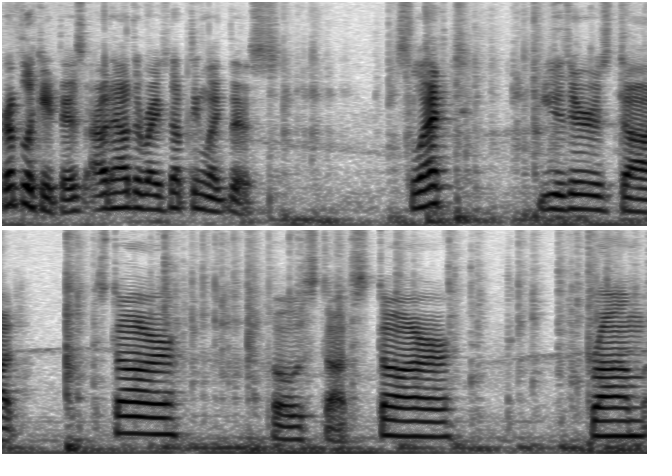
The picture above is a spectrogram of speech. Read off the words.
replicate this I would have to write something like this. Select users dot star post.star from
